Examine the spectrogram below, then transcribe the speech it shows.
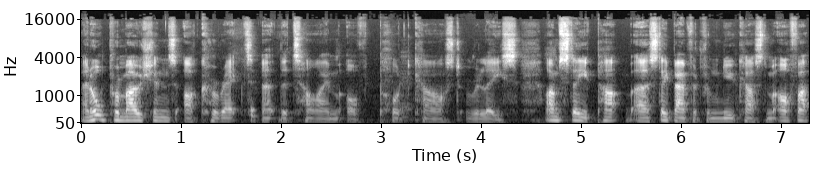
and all promotions are correct at the time of podcast release. I'm Steve, uh, Steve Bamford from New Customer Offer,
